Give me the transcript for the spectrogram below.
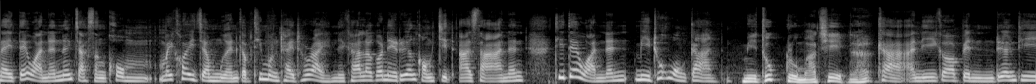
ในไต้หวันนั้นเนื่องจากสังคมไม่ค่อยจะเหมือนกับที่เมืองไทยเท่าไหร่นะคะแล้วก็ในเรื่องของจิตอาสานั้น ที่ไต้หวันนั้นมีทุกวงการ มีทุกกลุ่มอาชีพนะฮะค่ะ อันนี้ก็เป็นเรื่องที่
